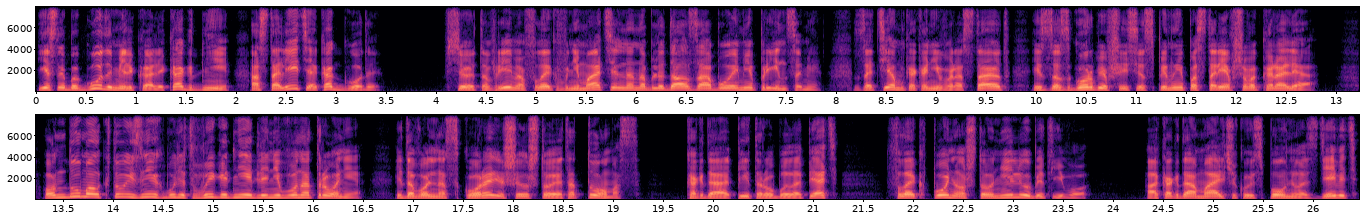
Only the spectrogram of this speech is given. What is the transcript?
если бы годы мелькали как дни, а столетия как годы? Все это время Флэк внимательно наблюдал за обоими принцами, за тем, как они вырастают из-за сгорбившейся спины постаревшего короля. Он думал, кто из них будет выгоднее для него на троне, и довольно скоро решил, что это Томас. Когда Питеру было пять, Флэк понял, что не любит его. А когда мальчику исполнилось девять,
